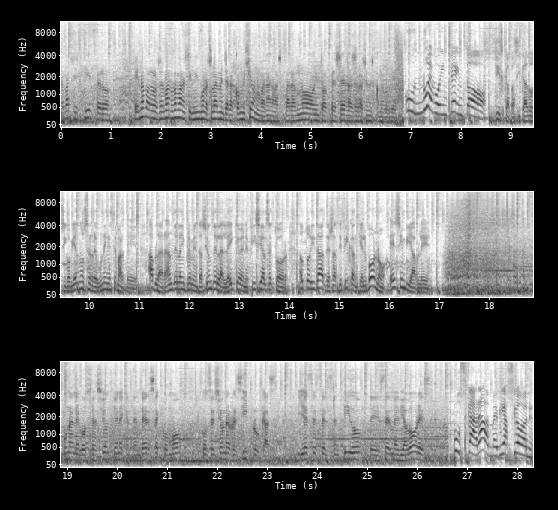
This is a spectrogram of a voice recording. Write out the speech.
se va a asistir, pero eh, no para los hermanos, no van a asistir ninguna, solamente la comisión, nada más, para no entorpecer las relaciones con el gobierno. Un nuevo intento. Discapacitados y gobiernos se reúnen este martes. Hablarán de la implementación de la ley que beneficia al sector. Autoridades ratifican que el bono es inviable. Una negociación tiene que entenderse como concesiones recíprocas y ese es el sentido de ser mediadores buscará mediación.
